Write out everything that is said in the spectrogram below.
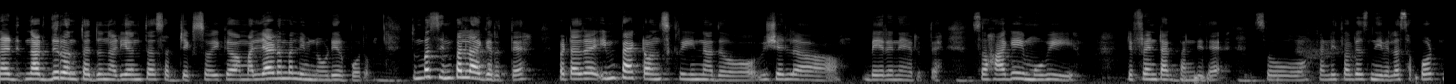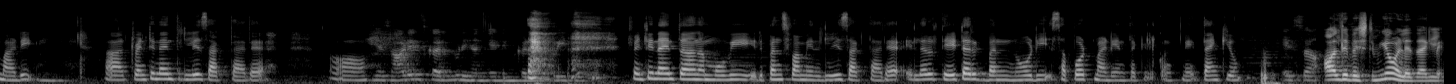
ನಡ್ ನಡೆದಿರೋಂಥದ್ದು ನಡೆಯೋಂಥ ಸಬ್ಜೆಕ್ಟ್ಸು ಈಗ ಮಲಯಾಳಮಲ್ಲಿ ನೀವು ನೋಡಿರ್ಬೋದು. ತುಂಬ ಸಿಂಪಲ್ ಆಗಿರುತ್ತೆ. ಬಟ್ ಆದರೆ ಇಂಪ್ಯಾಕ್ಟ್ ಆನ್ ಸ್ಕ್ರೀನ್ ಅದು ವಿಷಲ್ ಬೇರೆಯೇ ಇರುತ್ತೆ. ಸೊ ಹಾಗೆ ಈ ಮೂವಿ ಡಿಫ್ರೆಂಟಾಗಿ ಬಂದಿದೆ. ಸೊ ಖಂಡಿತವಾಗ್ಲೂ ನೀವೆಲ್ಲ ಸಪೋರ್ಟ್ ಮಾಡಿ. ಟ್ವೆಂಟಿ ನೈನ್ತ್ ರಿಲೀಸ್ ಆಗ್ತಾ ಇದೆ. ಎಸ್ ಆಡಿಯನ್ಸ್ ಕರೆದ್ಬಿಡಿ ಹಾಗೆ ನಿಮ್ಮ ಕಡೆ ಪ್ರೀತಿ. ಟ್ವೆಂಟಿ ನೈನ್ತ್ ನಮ್ಮ ಮೂವಿ ರಿಪನ್ ಸ್ವಾಮಿ ರಿಲೀಸ್ ಆಗ್ತಾರೆ. ಎಲ್ಲರೂ ಥಿಯೇಟರ್ಗೆ ಬಂದು ನೋಡಿ ಸಪೋರ್ಟ್ ಮಾಡಿ ಅಂತ ಕೇಳ್ಕೊತೀನಿ. Thank you yes all the best ನಿಮಗೆ ಒಳ್ಳೆಯದಾಗಲಿ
